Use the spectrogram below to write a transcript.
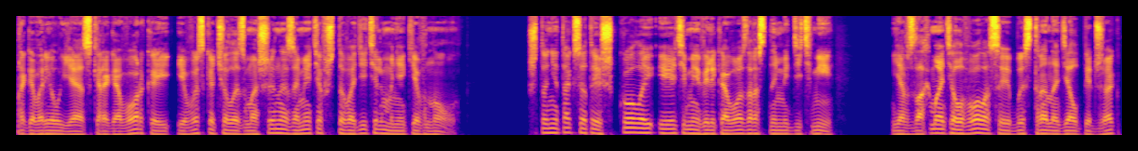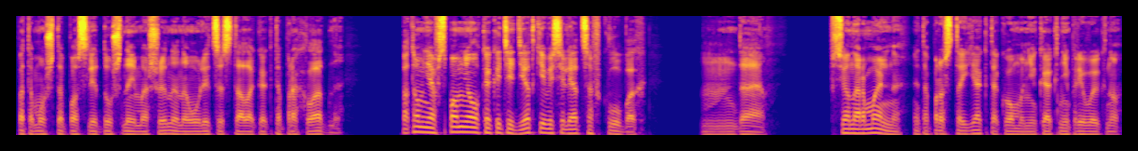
проговорил я скороговоркой и выскочил из машины, заметив, что водитель мне кивнул. «Что не так с этой школой и этими великовозрастными детьми?» Я взлохматил волосы и быстро надел пиджак, потому что после душной машины на улице стало как-то прохладно. Потом я вспомнил, как эти детки веселятся в клубах. М-да. Все нормально, это просто я к такому никак не привыкну.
